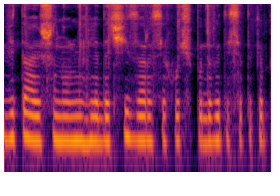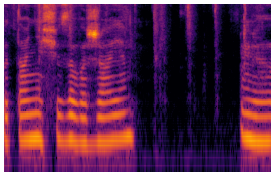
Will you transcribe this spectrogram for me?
Вітаю, шановні глядачі. Зараз я хочу подивитися таке питання, що заважає е,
